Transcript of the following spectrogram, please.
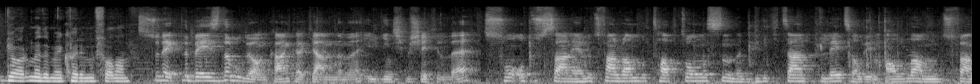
Görmedim Ekarimi falan. Sürekli base'de buluyorum kanka kendimi ilginç bir şekilde. Son 30 saniye lütfen Rumble tapta olmasın da bir iki tane plate alayım Allah'ım lütfen.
